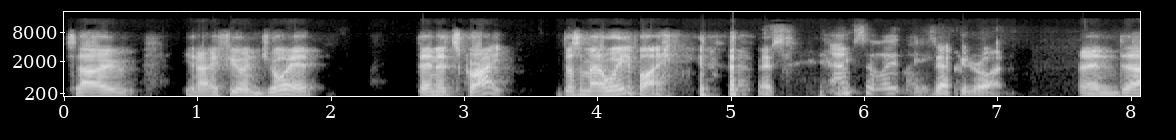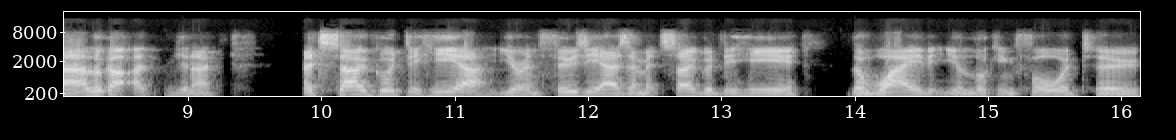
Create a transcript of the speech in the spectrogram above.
So, you know, if you enjoy it, then it's great. It doesn't matter where you're playing. That's Absolutely. exactly right. And uh, look, I, I- you know, it's so good to hear your enthusiasm. It's so good to hear the way that you're looking forward to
